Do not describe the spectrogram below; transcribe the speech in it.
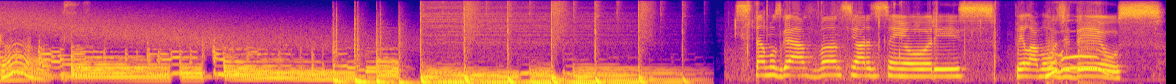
Drops. Estamos gravando, senhoras e senhores. Pelo amor Uhul. de Deus.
